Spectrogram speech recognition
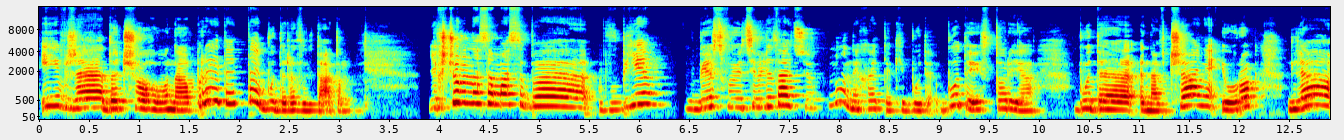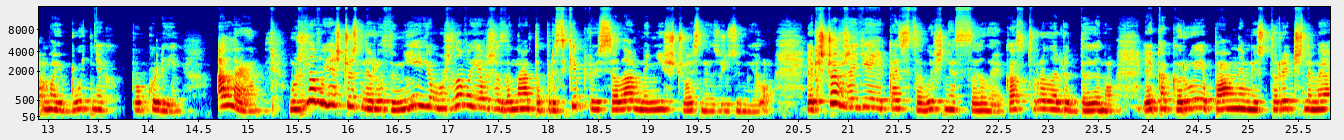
і вже до чого вона прийде, та й буде результатом. Якщо вона сама себе вб'є, вб'є свою цивілізацію, ну нехай так і буде. Буде історія, буде навчання і урок для майбутніх поколінь. Але, можливо, я щось не розумію, можливо, я вже занадто прискіплююся, але мені щось не зрозуміло. Якщо вже є якась завишня сила, яка створила людину, яка керує певними історичними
